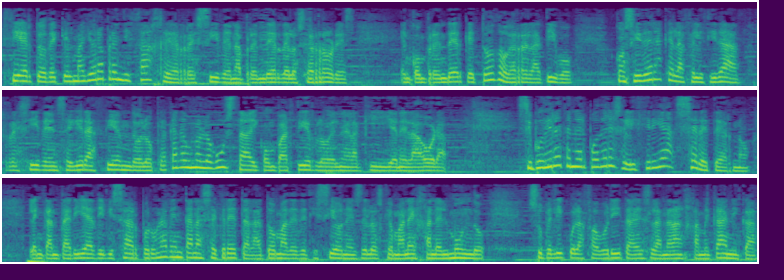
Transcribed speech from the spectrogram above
Cierto de que el mayor aprendizaje reside en aprender de los errores, en comprender que todo es relativo, considera que la felicidad reside en seguir haciendo lo que a cada uno le gusta y compartirlo en el aquí y en el ahora. Si pudiera tener poderes, elegiría ser eterno. Le encantaría divisar por una ventana secreta la toma de decisiones de los que manejan el mundo. Su película favorita es La Naranja Mecánica.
